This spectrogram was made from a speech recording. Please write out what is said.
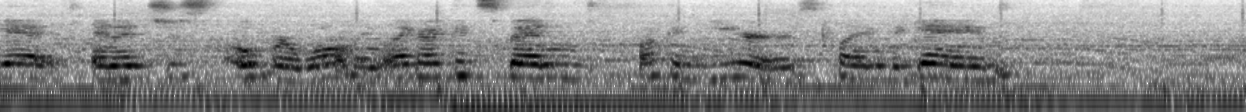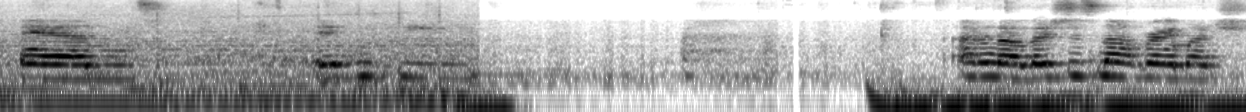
get, and it's just overwhelming. Like I could spend fucking years playing the game, and it would be I don't know, there's just not very much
